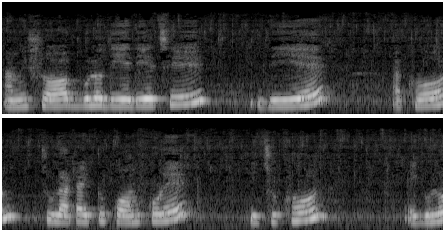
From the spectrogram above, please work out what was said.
আমি সবগুলো দিয়ে দিয়েছি। দিয়ে এখন চুলাটা একটু কম করে কিছুক্ষণ এগুলো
